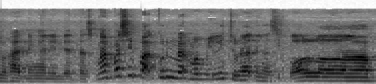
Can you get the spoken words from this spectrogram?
Curhat dengan yang di atas. Kenapa sih Pak Kur nggak memilih curhat dengan psikolog,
